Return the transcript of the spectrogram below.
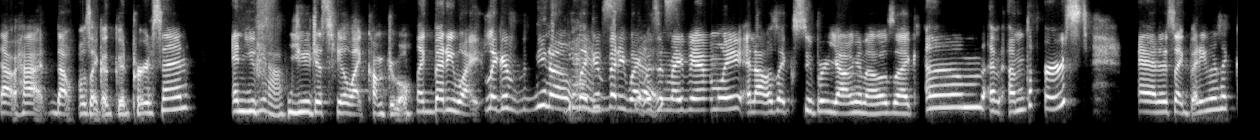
that had that was like a good person and you Yeah. you just feel like comfortable. Like betty white like if you know like if betty white was in my family and i was like super young and i was like um i'm, I'm the first and it's like betty was like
